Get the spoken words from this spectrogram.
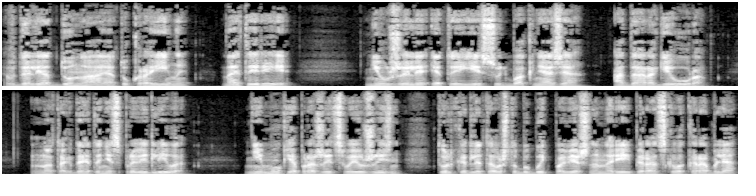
вдали от Дуная, от Украины, на этой рее. Неужели это и есть судьба князя Адара Геура? Но тогда это несправедливо. Не мог я прожить свою жизнь только для того, чтобы быть повешенным на рее пиратского корабля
